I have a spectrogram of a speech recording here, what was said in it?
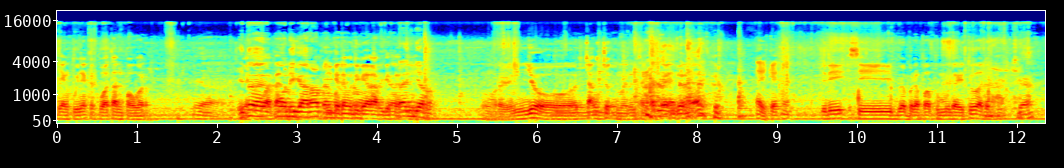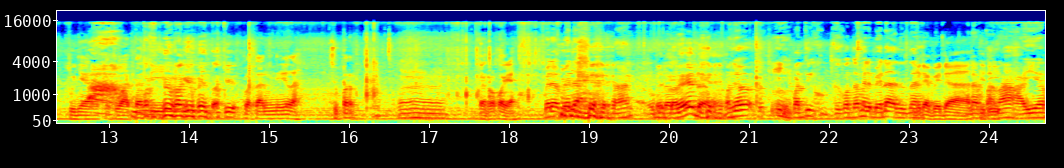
yang punya kekuatan power Iya. Itu kekuatan. mau digarap Iya, kita mau digarap gitu. Ranger Oh, Ranger, cangcut kemarin cangcut Ranger. Hai kan. Jadi si beberapa pemuda itu ada ya punya kekuatan di lagi main terakhir kekuatan inilah super Hmm. Dan rokok ya. beda beda Hah? beda beda maksudnya berarti kekuatannya beda beda itu teh Beda-beda. ada Jadi tanah air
